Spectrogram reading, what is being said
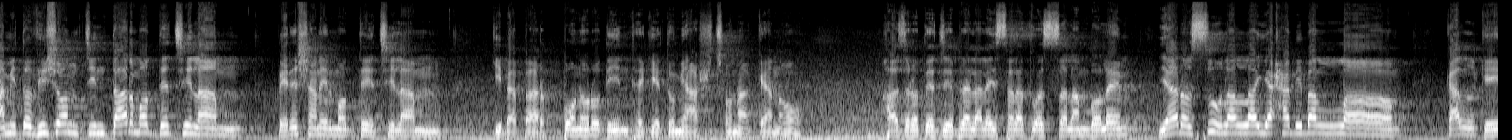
আমি তো ভীষণ চিন্তার মধ্যে ছিলাম, পেরেশানির মধ্যে ছিলাম। কি ব্যাপার? পনেরো দিন থেকে তুমি আসছো না কেন? হজরতে জিব্রাইল আলাই সালাতাম বলে, ইয়া রসুল আল্লাহ ইয়া হাবিব আল্লাহ কালকে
